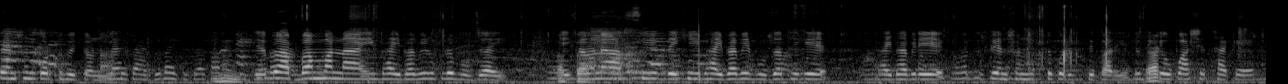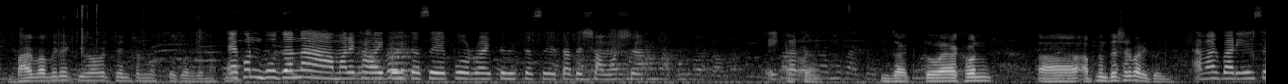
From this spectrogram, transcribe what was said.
টেনশন করতে হইতো না। যেহেতু আব্বা আম্মা নাই ভাই ভাবির উপরে বোঝাই। এই আচ্ছা। কারণে আসছি দেখি ভাই ভাবির বোঝা থেকে ভাই ভাবিরে টেনশন মুক্ত করে দিতে পারি যদি কেউ পাশে থাকে। ভাই ভাবিরে কীভাবে টেনশন মুক্ত করবেন আপনি? এখন বোঝা না আমারে খাওয়াইতে হইতাছে পড়াইতে হইতাছে তাদের সমস্যা। এই আচ্ছা কারণে। যাক তো এখন আপনার দেশের বাড়ি কই? আমার বাড়ি হয়েছে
